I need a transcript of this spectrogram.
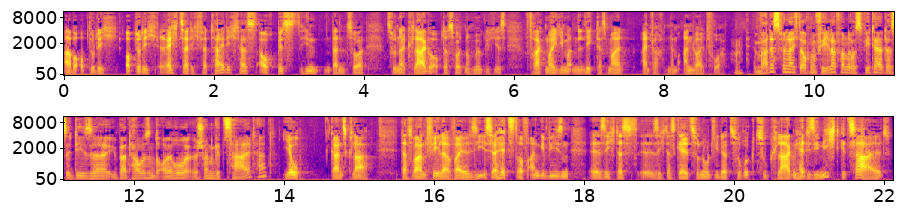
Aber ob du dich, ob du dich rechtzeitig verteidigt hast, auch bis hin dann zur, zu einer Klage, ob das heute noch möglich ist, frag mal jemanden, leg das mal einfach einem Anwalt vor. War das vielleicht auch ein Fehler von Roswitha, dass sie diese über 1000 Euro schon gezahlt hat? Jo, Ganz klar. Das war ein Fehler, weil sie ist ja jetzt darauf angewiesen, äh, sich das, äh, sich das Geld zur Not wieder zurückzuklagen. Hätte sie nicht gezahlt,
